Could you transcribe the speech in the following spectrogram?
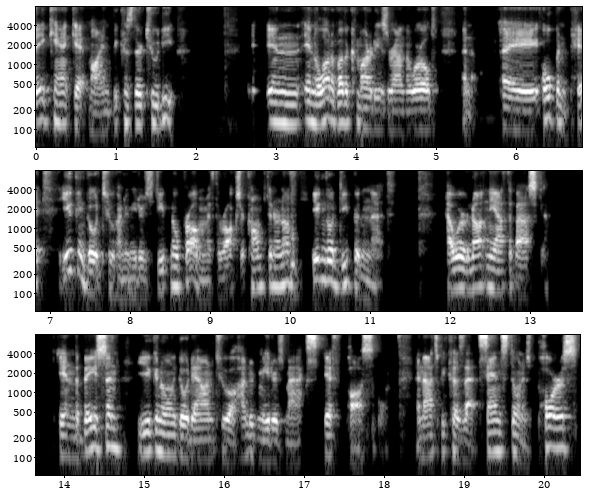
They can't get mined because they're too deep. In, in a lot of other commodities around the world, an a open pit, you can go 200 meters deep, no problem. If the rocks are competent enough, you can go deeper than that. However, not in the Athabasca. In the basin, you can only go down to 100 meters max if possible. And that's because that sandstone is porous,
